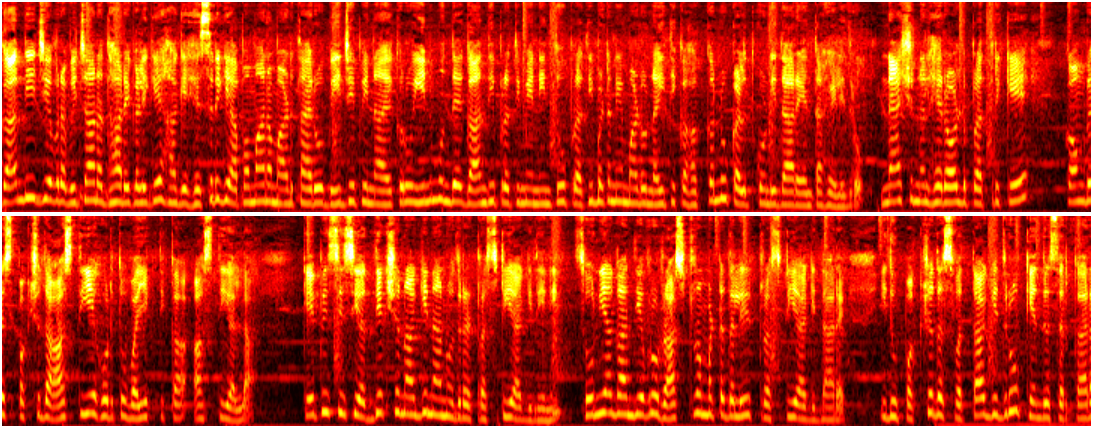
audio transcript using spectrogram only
ಗಾಂಧೀಜಿಯವರ ವಿಚಾರಧಾರೆಗಳಿಗೆ ಹಾಗೆ ಹೆಸರಿಗೆ ಅಪಮಾನ ಮಾಡ್ತಾ ಇರೋ ಬಿಜೆಪಿ ನಾಯಕರು ಇನ್ನು ಮುಂದೆ ಗಾಂಧಿ ಪ್ರತಿಮೆ ನಿಂತು ಪ್ರತಿಭಟನೆ ಮಾಡೋ ನೈತಿಕ ಹಕ್ಕನ್ನು ಕಳೆದುಕೊಂಡಿದ್ದಾರೆ ಅಂತ ಹೇಳಿದರು. ನ್ಯಾಷನಲ್ ಹೆರಾಲ್ಡ್ ಪತ್ರಿಕೆ ಕಾಂಗ್ರೆಸ್ ಪಕ್ಷದ ಆಸ್ತಿಯೇ ಹೊರತು ವೈಯಕ್ತಿಕ ಆಸ್ತಿ ಅಲ್ಲ ಕೆಪಿಸಿಸಿ ಅಧ್ಯಕ್ಷನಾಗಿ ನಾನು ಅದರ ಟ್ರಸ್ಟಿಯಾಗಿದ್ದೀನಿ. ಸೋನಿಯಾ ಗಾಂಧಿಯವರು ರಾಷ್ಟ್ರ ಮಟ್ಟದಲ್ಲಿ ಟ್ರಸ್ಟಿಯಾಗಿದ್ದಾರೆ. ಇದು ಪಕ್ಷದ ಸ್ವತ್ತಾಗಿದ್ರೂ ಕೇಂದ್ರ ಸರ್ಕಾರ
